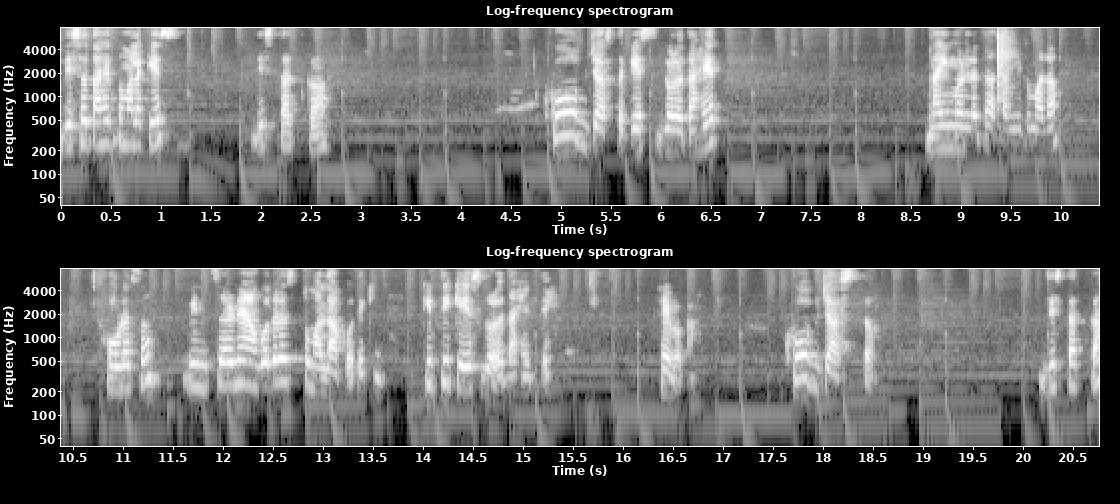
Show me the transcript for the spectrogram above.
दिसत आहेत तुम्हाला केस? दिसतात का? खूप जास्त केस गळत आहेत. नाही म्हणलं तर आता मी तुम्हाला थोडस विंचरण्या अगोदरच तुम्हाला दाखवते की किती केस गळत आहेत ते. हे बघा. खूप जास्त. दिसतात का?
